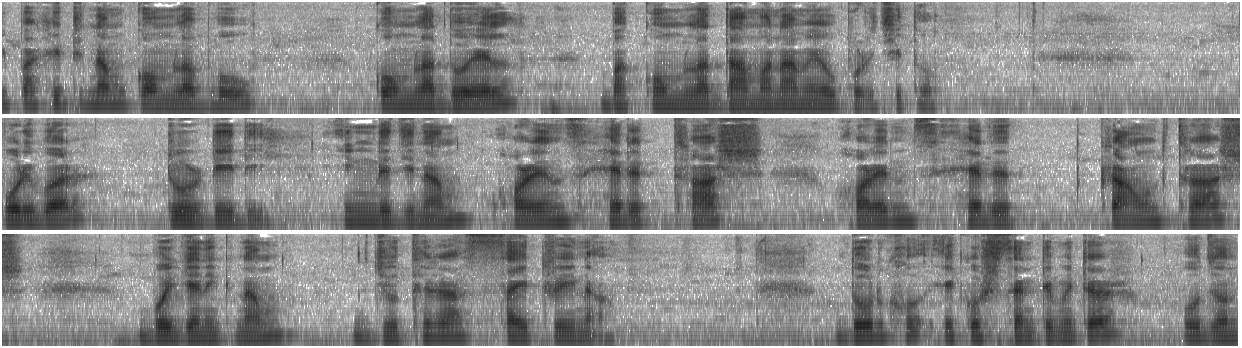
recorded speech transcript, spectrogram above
এই পাখিটির নাম কমলা বউ, কমলা দোয়েল বা কমলা দামা নামেও পরিচিত। পরিবার টুরডিডি ইংরেজি নাম orange headed thrush, orange headed crowned thrush, বৈজ্ঞানিক নাম জুথেরা সাইট্রিনা। দৈর্ঘ্য একুশ সেন্টিমিটার, ওজন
